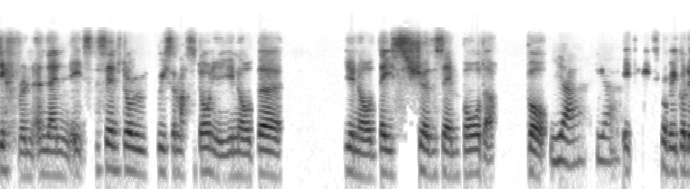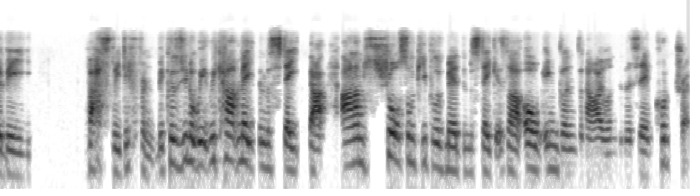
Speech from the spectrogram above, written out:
different, and then it's the same story with Greece and Macedonia. You know the, you know they share the same border, but Yeah, yeah, it, it's probably going to be vastly different because you know we, we can't make the mistake that and i'm sure some people have made the mistake it's like oh england and ireland are the same country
